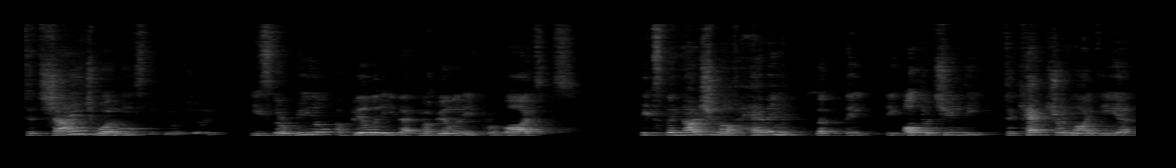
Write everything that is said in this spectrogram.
to change what it is that you're doing, is the real ability that mobility provides us. It's the notion of having the, the, the opportunity to capture an idea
